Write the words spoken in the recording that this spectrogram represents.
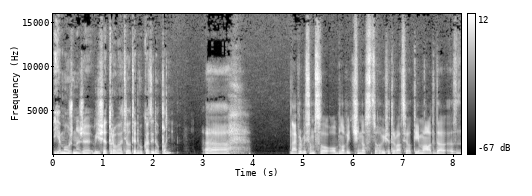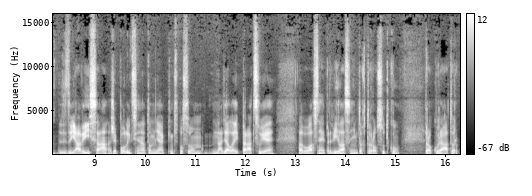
Je možné, že vyšetrovateľ tie dôkazy doplní? Uh, najprv by som musel obnoviť činnosť toho vyšetrovacieho týmu, ale teda zjaví sa, že policia na tom nejakým spôsobom naďalej pracuje, lebo vlastne aj pred vyhlásením tohto rozsudku prokurátor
